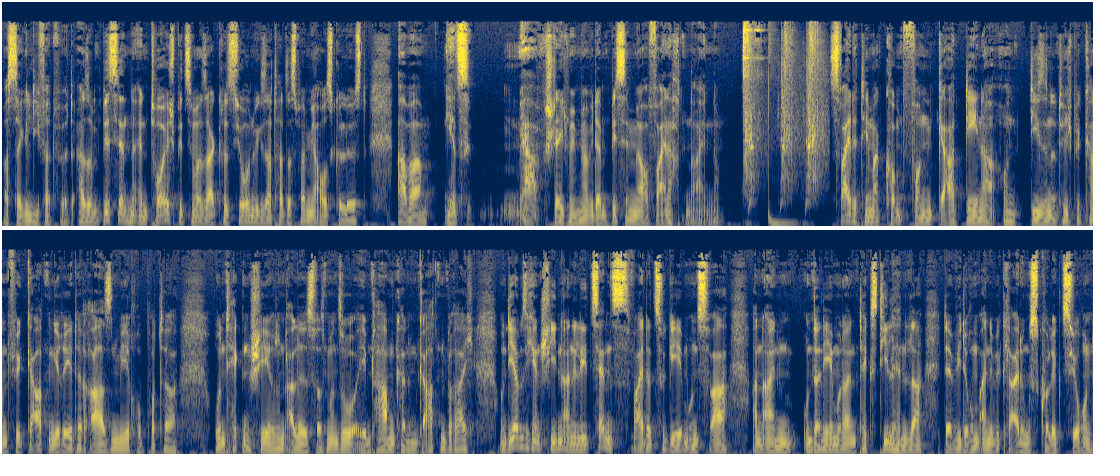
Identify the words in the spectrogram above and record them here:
was da geliefert wird. Also ein bisschen enttäuscht, beziehungsweise Aggression, wie gesagt, hat das bei mir ausgelöst. Aber jetzt, ja, stelle ich mich mal wieder ein bisschen mehr auf Weihnachten ein. Ne? Zweite Thema kommt von Gardena und die sind natürlich bekannt für Gartengeräte, Rasenmäherroboter und Heckenscheren und alles, was man so eben haben kann im Gartenbereich. Und die haben sich entschieden, eine Lizenz weiterzugeben und zwar an ein Unternehmen oder einen Textilhändler, der wiederum eine Bekleidungskollektion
